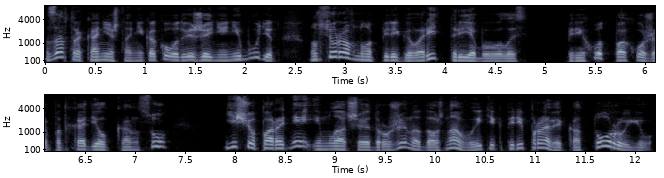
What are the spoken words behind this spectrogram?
Завтра, конечно, никакого движения не будет, но все равно переговорить требовалось. Переход, похоже, подходил к концу. Еще пара дней, и младшая дружина должна выйти к переправе, которую,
